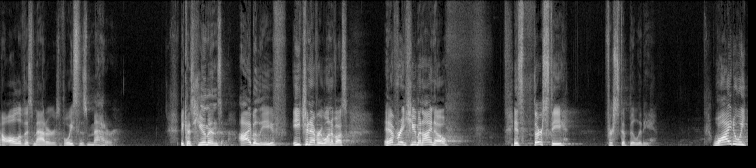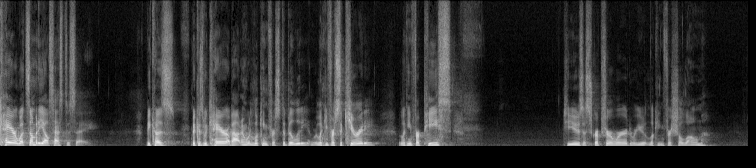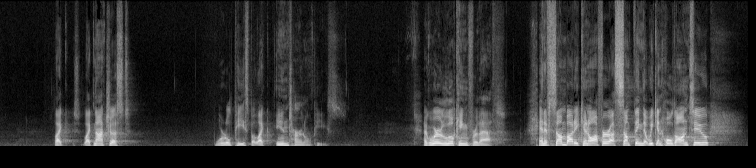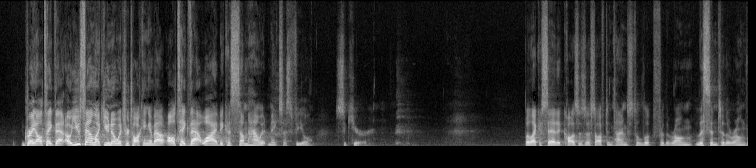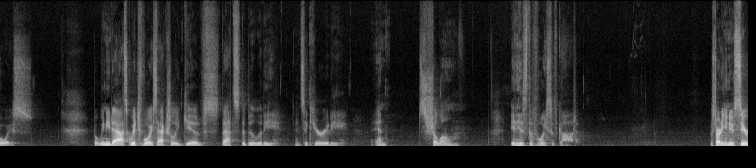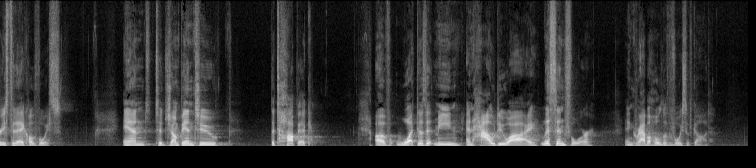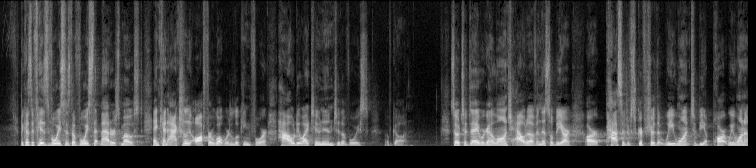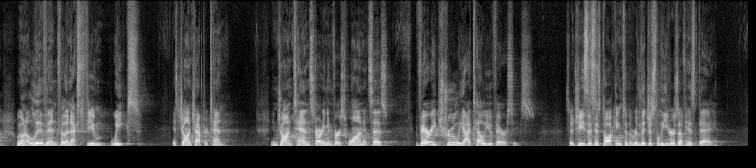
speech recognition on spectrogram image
Now, all of this matters. Voices matter. Because humans, I believe, each and every one of us, every human I know, is thirsty for stability. Why do we care what somebody else has to say? Because, because we care about and we're looking for stability and we're looking for security, we're looking for peace. To use a scripture word, were looking for shalom? Like, like not just world peace, but like internal peace. Like we're looking for that. And if somebody can offer us something that we can hold on to, great, I'll take that. Oh, you sound like you know what you're talking about. I'll take that. Why? Because somehow it makes us feel secure. But like I said, it causes us oftentimes to look for the wrong, listen to the wrong voice. But we need to ask which voice actually gives that stability and security and shalom. It is the voice of God. We're starting a new series today called Voice. And to jump into the topic of what does it mean and how do I listen for and grab a hold of the voice of God? Because if his voice is the voice that matters most and can actually offer what we're looking for, how do I tune in to the voice of God? So today we're going to launch out of, and this will be our, our passage of scripture that we want to be a part, we want to, we want to live in for the next few weeks. It's John chapter 10. In John 10, starting in verse 1, it says, Very truly I tell you, Pharisees. So Jesus is talking to the religious leaders of his day.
